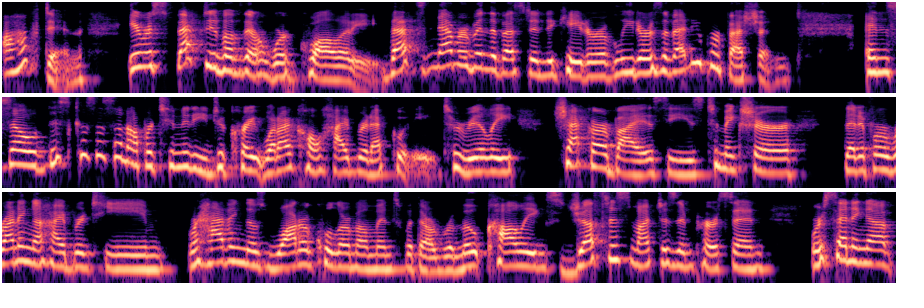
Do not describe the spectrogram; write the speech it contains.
often, irrespective of their work quality. That's never been the best indicator of leaders of any profession. And so this gives us an opportunity to create what I call hybrid equity, to really check our biases, to make sure that if we're running a hybrid team, we're having those water cooler moments with our remote colleagues just as much as in person. We're setting up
